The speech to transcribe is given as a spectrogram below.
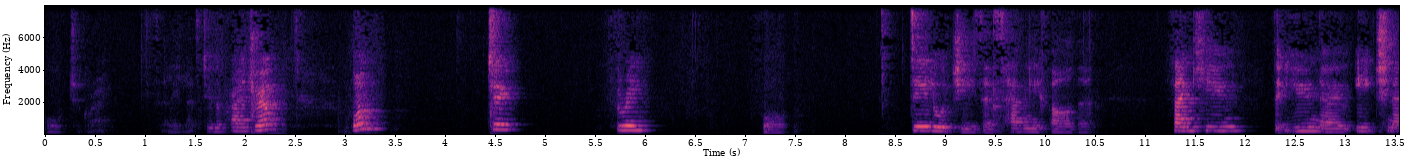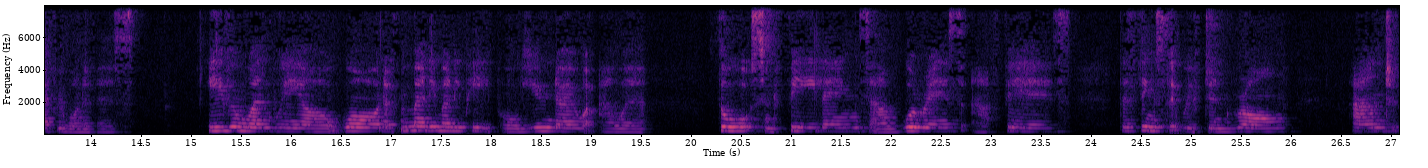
all to grow. So let's do the prayer drill. One, two, three, four. Dear Lord Jesus, Heavenly Father, thank you that you know each and every one of us. Even when we are one of many, many people, you know our thoughts and feelings, our worries, our fears, the things that we've done wrong, and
